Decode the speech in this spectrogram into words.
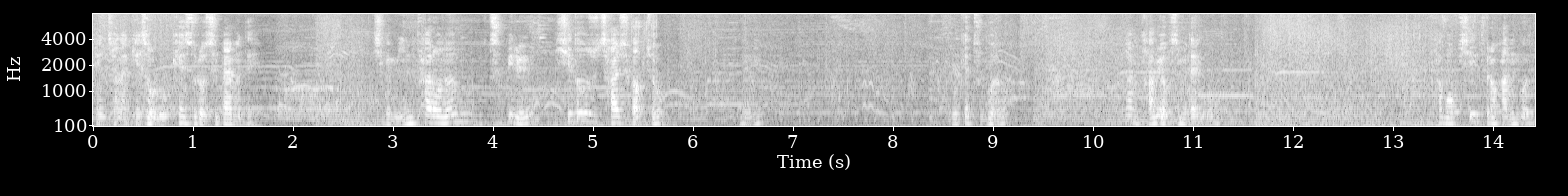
괜찮아. 계속 로켓으로 수비하면 돼. 지금 인타로는 수비를 시도조차 할 수가 없죠? 네. 로켓 두고요. 그냥 답이 없습니다, 이거. 탑 없이 들어가는 거예요.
